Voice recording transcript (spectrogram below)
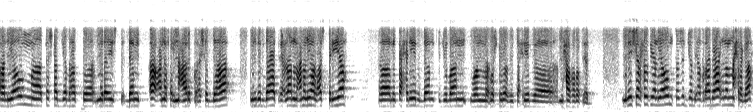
اليوم تشهد جبهة مريس دمت أعنف المعارك وأشدها منذ بدايه إعلان العملية العسكرية لتحرير دمت جبان والشروع في تحرير محافظة اب. ميليشيا الحوثيه اليوم تزج بأفرادها إلى المحرقة.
